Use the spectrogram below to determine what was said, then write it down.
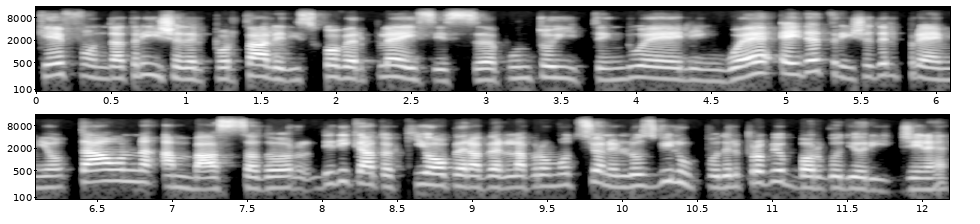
che è fondatrice del portale discoverplaces.it in due lingue e ideatrice del premio Town Ambassador dedicato a chi opera per la promozione e lo sviluppo del proprio borgo di origine.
